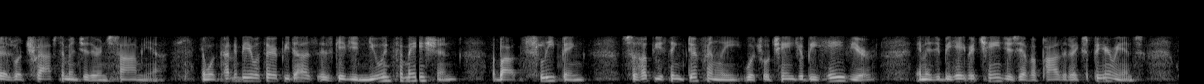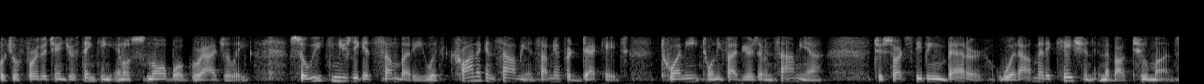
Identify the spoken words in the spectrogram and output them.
is what traps them into their insomnia. And what cognitive behavioral therapy does is give you new information about sleeping to help you think differently, which will change your behavior. And as your behavior changes, you have a positive experience, which will further change your thinking, and it'll snowball gradually. So we can usually get somebody with chronic insomnia, insomnia for decades, 20, 25 years of insomnia, to start sleeping better without medication in about two months.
